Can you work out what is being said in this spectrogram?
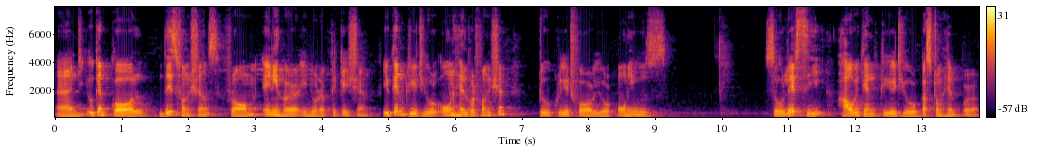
and you can call these functions from anywhere in your application. You can create your own helper function to create for your own use. So let's see how you can create your custom helper.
